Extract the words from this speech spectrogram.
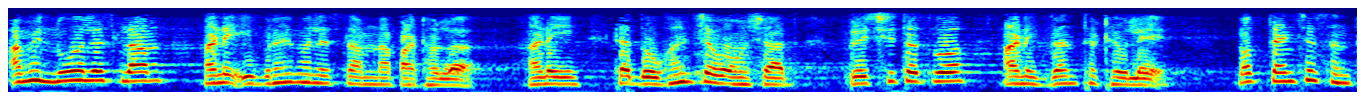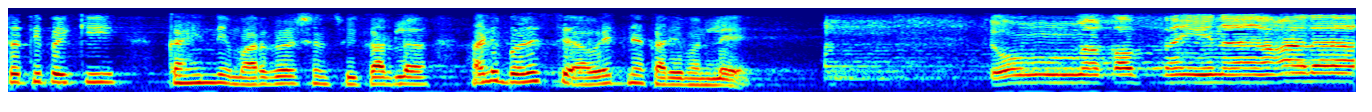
आम्ही नू अल इस्लाम आणि इब्राहिम अल इस्लामना पाठवलं आणि त्या दोघांच्या वंशात प्रेषितत्व आणि ग्रंथ ठेवले मग त्यांच्या संततीपैकी काहींनी मार्गदर्शन स्वीकारलं आणि बरेचसे अवैज्ञकारी बनले ثم قفينا على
